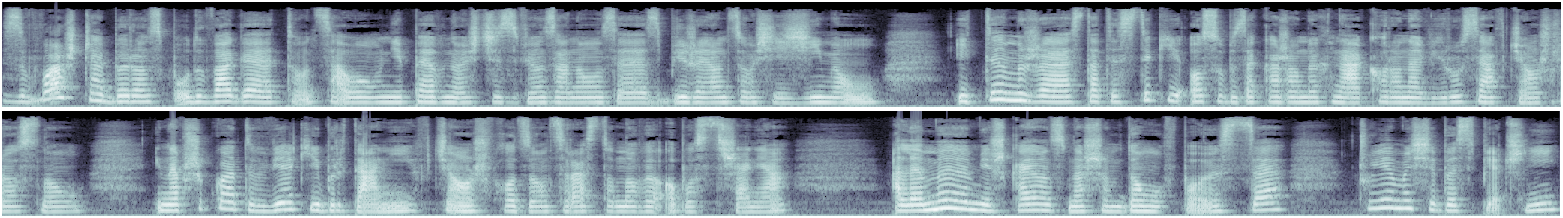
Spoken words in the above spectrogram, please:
Zwłaszcza biorąc pod uwagę tą całą niepewność związaną ze zbliżającą się zimą i tym, że statystyki osób zakażonych na koronawirusa wciąż rosną i na przykład w Wielkiej Brytanii wciąż wchodzą coraz to nowe obostrzenia, ale my, mieszkając w naszym domu w Polsce, czujemy się bezpieczni,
